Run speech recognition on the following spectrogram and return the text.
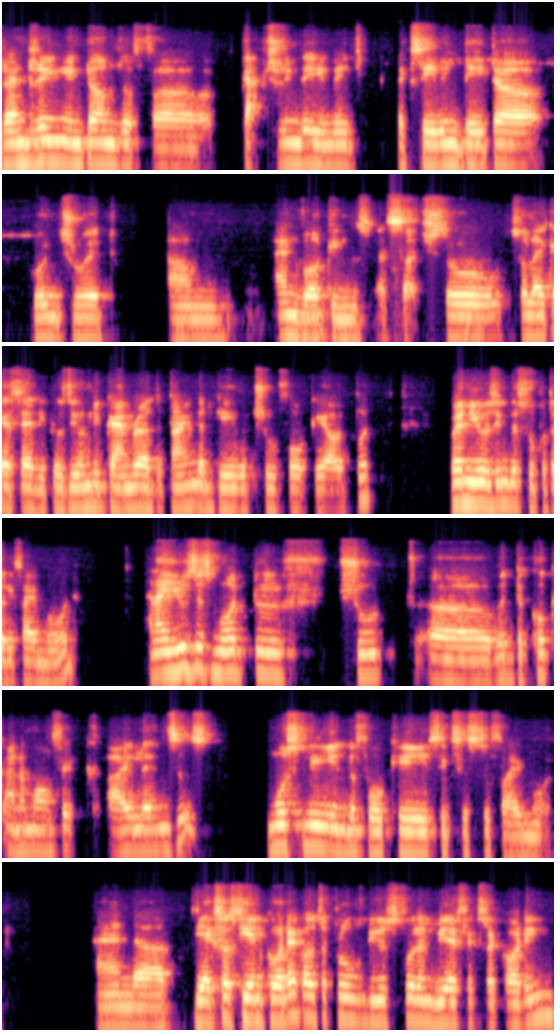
rendering, in terms of capturing the image, like saving data, going through it. Um, and workings as such. So, so like I said, it was the only camera at the time that gave a true 4K output when using the Super 35 mode. And I use this mode to shoot uh, with the Cooke anamorphic eye lenses, mostly in the 4K 6 to 5 mode. And uh, the XOCN codec also proved useful in VFX recording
